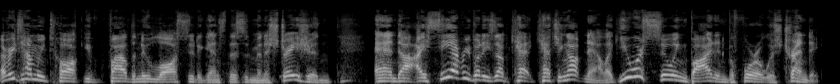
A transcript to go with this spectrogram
every time we talk, you've filed a new lawsuit against this administration, and uh, I see everybody's up ca- catching up now. Like you were suing Biden before it was trendy.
